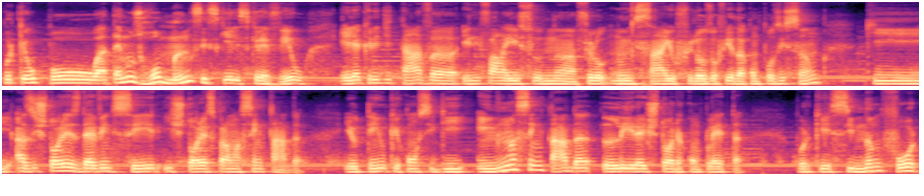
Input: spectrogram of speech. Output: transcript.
Porque o Poe, até nos romances que ele escreveu, ele acreditava, ele fala isso na, no ensaio Filosofia da Composição, que as histórias devem ser histórias para uma sentada. Eu tenho que conseguir, em uma sentada, ler a história completa, porque se não for,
